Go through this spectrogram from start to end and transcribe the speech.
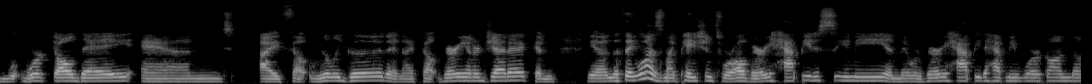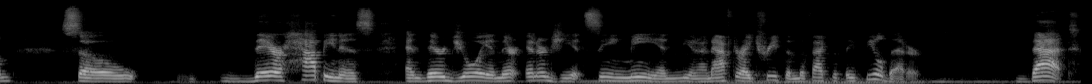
w- worked all day and I felt really good and I felt very energetic and you know and the thing was my patients were all very happy to see me and they were very happy to have me work on them. So their happiness and their joy and their energy at seeing me and you know and after I treat them the fact that they feel better. That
